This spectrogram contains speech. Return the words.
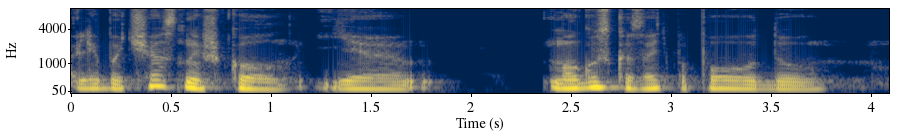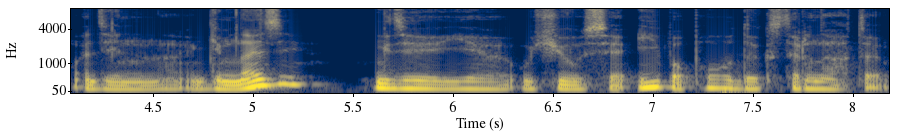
либо частных школ, я могу сказать по поводу отдельно гимназии, где я учился, и по поводу экстерната.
